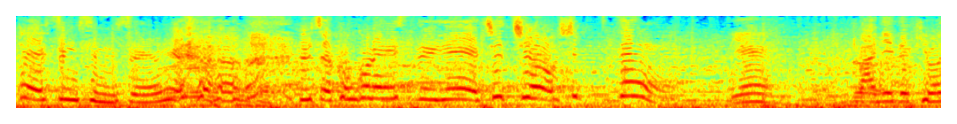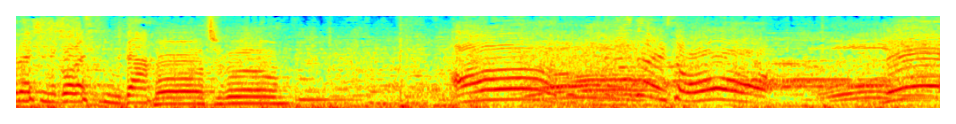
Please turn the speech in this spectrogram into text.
패승승승. 그렇죠. 공군 에이스의 최초 10승. 예. 많이들 기원하시는 것 같습니다. 뭐 지금 아, 캐나다에서. 오. 네.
